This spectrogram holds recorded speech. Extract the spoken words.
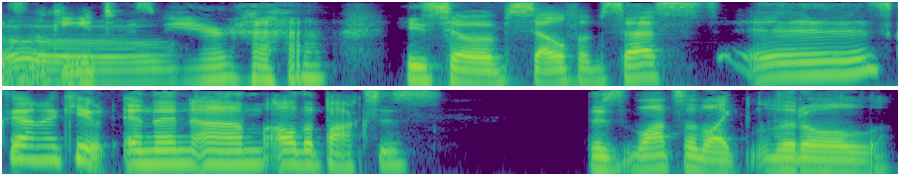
he's looking into his Oh. mirror. he's so self obsessed. It's kind of cute. And then um, all the boxes. There's lots of like little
